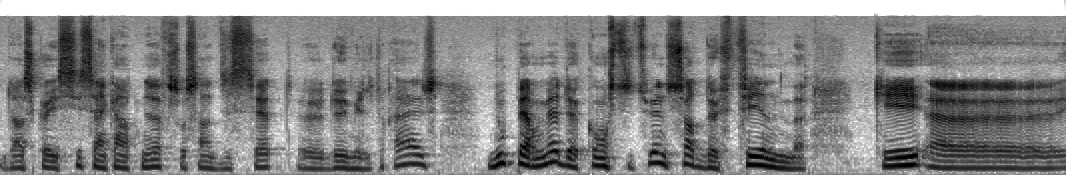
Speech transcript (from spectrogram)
dans ce cas ici 59, 77, 2013, nous permet de constituer une sorte de film qui, euh,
